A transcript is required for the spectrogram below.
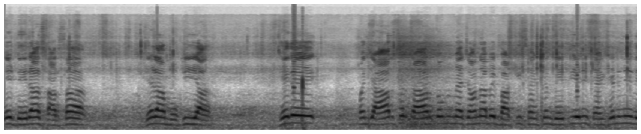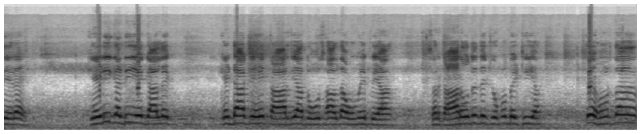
ਇਹ ਡੇਰਾ ਸਰਸਾ ਜਿਹੜਾ ਮੁਖੀ ਆ, ਜਿਹਦੇ ਪੰਜਾਬ ਸਰਕਾਰ ਤੋਂ ਵੀ ਮੈਂ ਚਾਹੁੰਦਾ ਵੀ ਬਾਕੀ ਸੈਂਕਸ਼ਨ ਦੇਤੀ, ਇਹਦੀ ਸੈਂਕਸ਼ਨ ਨਹੀਂ ਦੇ ਰਹੇ। ਕਿਹੜੀ ਗੱਡੀ ਇਹ ਗੱਲ ਕਿੱਡਾ ਕਿ ਇਹ ਕਾਰਜ ਆ 2 ਸਾਲ ਦਾ ਉਵੇਂ ਪਿਆ। ਸਰਕਾਰ ਉਹਦੇ ਤੇ ਚੁੱਪ ਬੈਠੀ ਆ। ਤੇ ਹੁਣ ਤਾਂ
